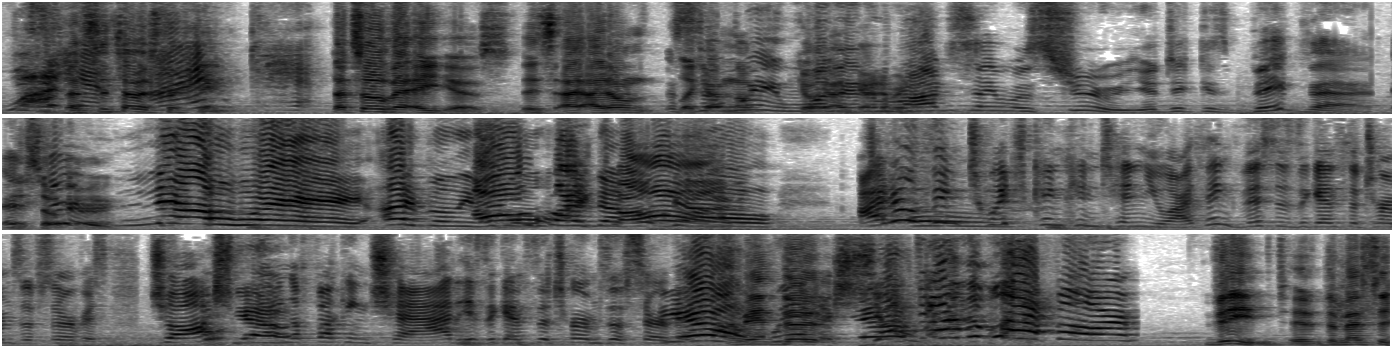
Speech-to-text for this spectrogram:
What? That's since I was fifteen. ca- That's over eight years. It's, I, I don't like. so I'm not wait, going what out did going Rod say was true? Your dick is big then. It's It's, okay. huge. No way! Unbelievable! Oh my I don't God. know. I don't think Oh. Twitch can continue. I think this is against the terms of service. Josh Yeah. being a fucking Chad is against the terms of service. Yeah. I mean, we the- have to shut down the platform. V, uh, the message.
